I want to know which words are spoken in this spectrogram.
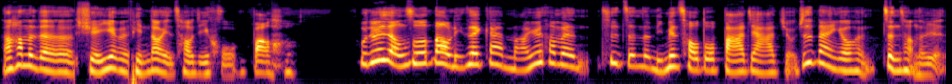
然后他们的学院频道也超级火爆。我就会想说，到底在干嘛？因为他们是真的里面超多八加九，就是但有很正常的人，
